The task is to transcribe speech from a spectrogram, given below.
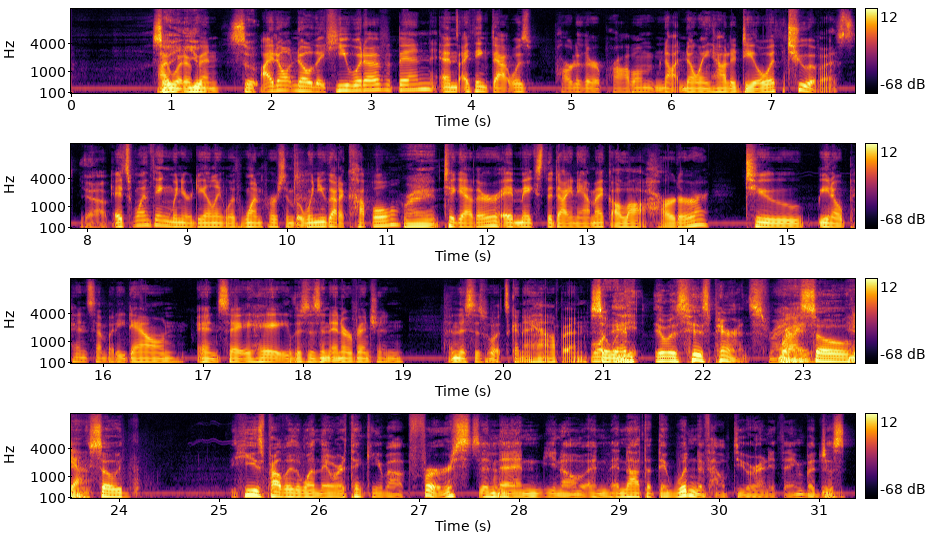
So I would have been. So I don't know that he would have been. And I think that was part of their problem, not knowing how to deal with two of us. Yeah. It's one thing when you're dealing with one person, but when you got a couple right. together, it makes the dynamic a lot harder to, you know, pin somebody down and say, hey, this is an intervention and this is what's going to happen. Well, So when he- it was his parents, right? Right. So Yeah. so he's probably the one they were thinking about 1st Mm-hmm. and then you know, and and not that they wouldn't have helped you or anything, Mm-hmm. but just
